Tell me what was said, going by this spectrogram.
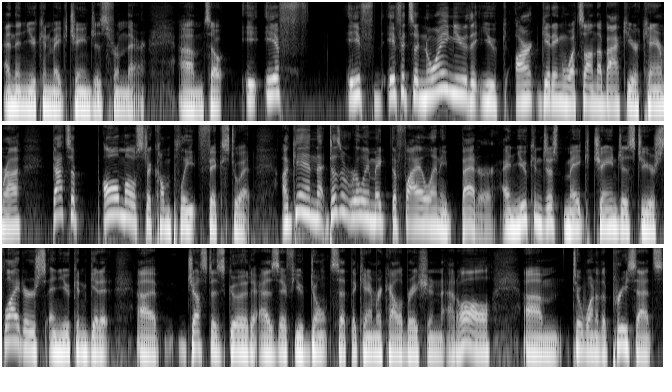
and then you can make changes from there. Um, so if if if it's annoying you that you aren't getting what's on the back of your camera, that's a almost a complete fix to it. Again, that doesn't really make the file any better, and you can just make changes to your sliders and you can get it uh, just as good as if you don't set the camera calibration at all um, to one of the presets.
